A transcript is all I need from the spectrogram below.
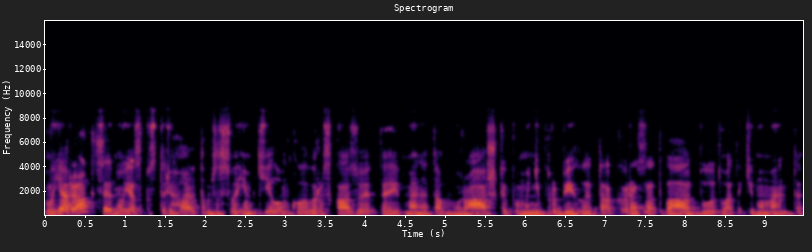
моя реакція, ну я спостерігаю там за своїм тілом, коли ви розказуєте, і в мене там мурашки по мені пробігли так раза два, було два такі моменти.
